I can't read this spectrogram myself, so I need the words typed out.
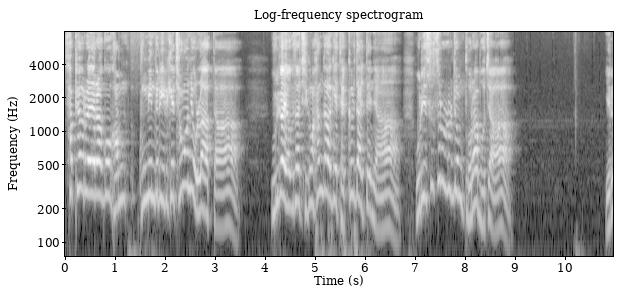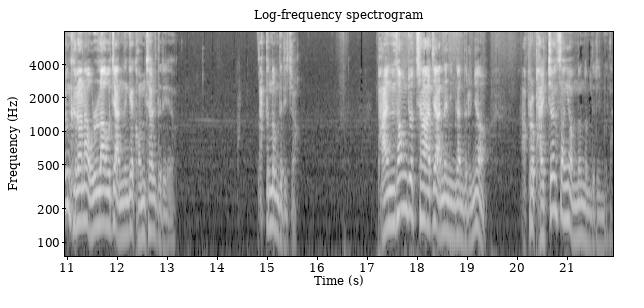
사표를 해라고 검, 국민들이 이렇게 청원이 올라왔다. 우리가 여기서 지금 한가하게 댓글 달 때냐. 우리 스스로를 좀 돌아보자. 이런 글 하나 올라오지 않는 게 검찰들이에요. 나쁜 놈들이죠. 반성조차 하지 않는 인간들은요. 앞으로 발전성이 없는 놈들입니다.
